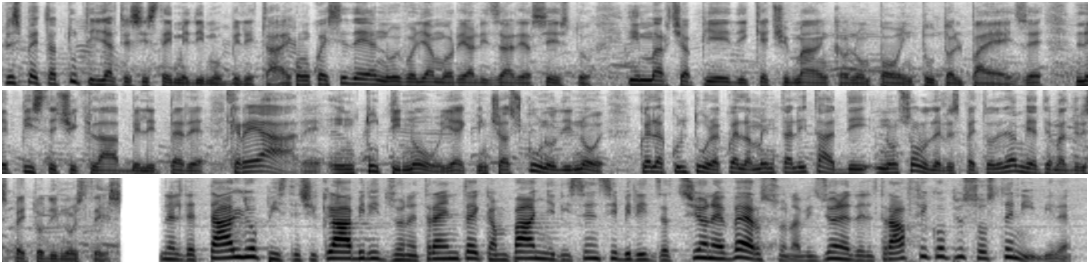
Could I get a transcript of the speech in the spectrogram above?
rispetto a tutti gli altri sistemi di mobilità e con questa idea noi vogliamo realizzare a Sesto i marciapiedi che ci mancano un po' in tutto il paese, le piste ciclabili per creare in tutti noi, ecco, in ciascuno di noi, quella cultura, quella mentalità di, non solo del rispetto dell'ambiente ma del rispetto di noi stessi. Nel dettaglio, piste ciclabili, zone 30 e campagne di sensibilizzazione verso una visione del traffico più sostenibile.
